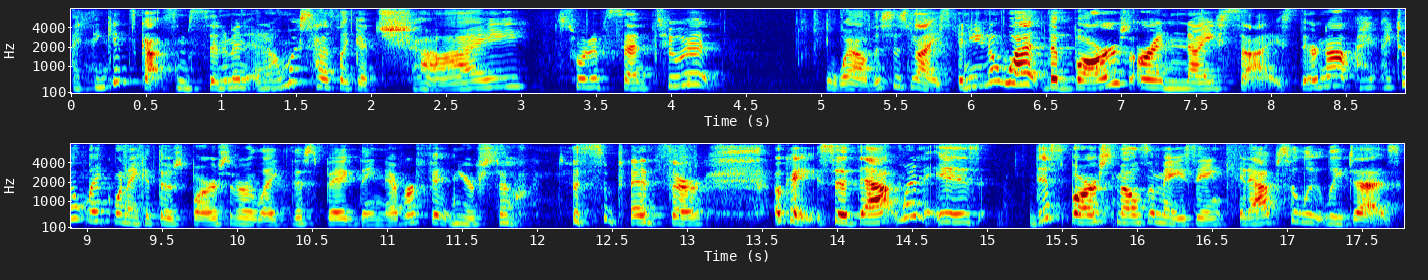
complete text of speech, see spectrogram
I think it's got some cinnamon. It almost has like a chai sort of scent to it. Wow, this is nice. And you know what? The bars are a nice size. They're not, I, I don't like when I get those bars that are like this big. They never fit in your soap dispenser. Okay, so that one is, this bar smells amazing. It absolutely does.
